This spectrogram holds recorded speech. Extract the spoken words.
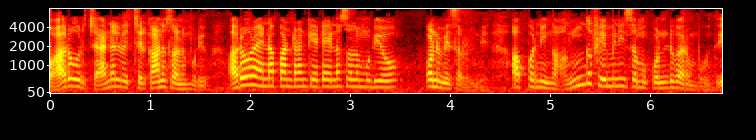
பாரு ஒரு சேனல் வச்சுருக்கான்னு சொல்ல முடியும். அரோரா என்ன பண்ணுறான்னு கேட்டால் என்ன சொல்ல முடியும்? ஒன்றுமே சொல்ல முடியாது. அப்போ நீங்கள் அங்கே ஃபெமினிசம் கொண்டு வரும்போது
